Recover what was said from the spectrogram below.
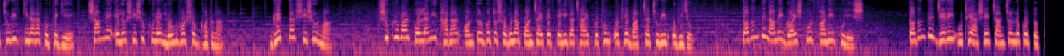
চুরির কিনারা করতে গিয়ে সামনে এলো শিশু খুনের লোমহর্ষক ঘটনা। গ্রেপ্তার শিশুর মা। শুক্রবার কল্যাণী থানার অন্তর্গত সগুনা পঞ্চায়েতের তেলিগাছায় প্রথম ওঠে বাচ্চা চুরির অভিযোগ। তদন্তে নামে গয়েশপুর ফাঁড়ির পুলিশ। তদন্তের জেরেই উঠে আসে চাঞ্চল্যকর তথ্য।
